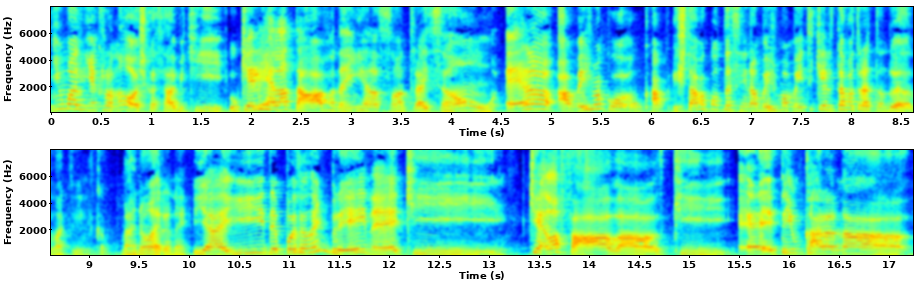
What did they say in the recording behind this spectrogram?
em uma linha cronológica, sabe? Que o que ele relatava, né, em relação à traição era a mesma coisa. Estava acontecendo ao mesmo momento que ele estava tratando ela na clínica. Mas não era, né? E aí depois eu lembrei, né, que que ela fala que é, tem um cara na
